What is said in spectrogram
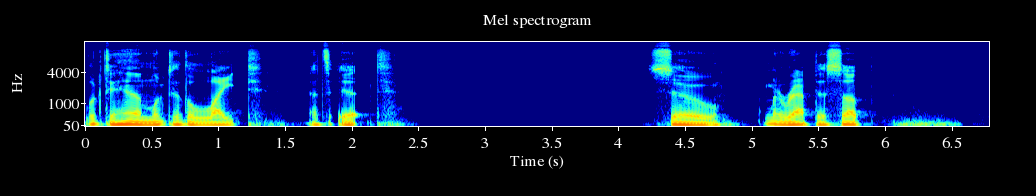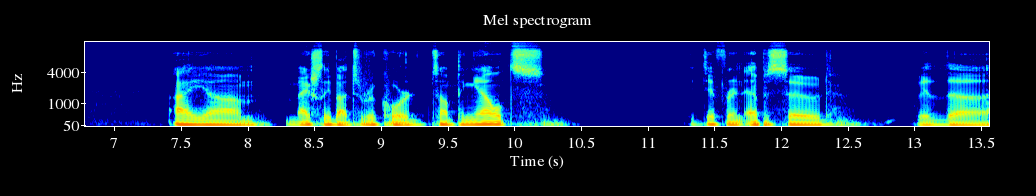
look to Him, look to the light. That's it. So I'm going to wrap this up. I um, I'm actually about to record something else, a different episode with uh,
